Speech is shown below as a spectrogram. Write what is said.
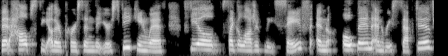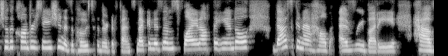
that helps the other person that you're speaking with feel psychologically safe and open and receptive to the conversation as opposed to their defense mechanisms flying off the handle, that's going to help everybody have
